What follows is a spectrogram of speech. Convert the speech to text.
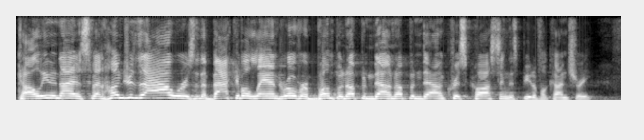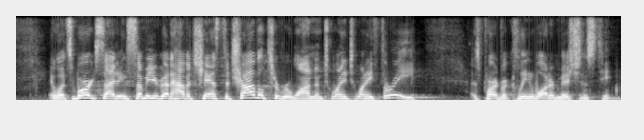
Colleen and I have spent hundreds of hours in the back of a Land Rover bumping up and down, up and down, crisscrossing this beautiful country. And what's more exciting, some of you are going to have a chance to travel to Rwanda in 2023 as part of a clean water missions team.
